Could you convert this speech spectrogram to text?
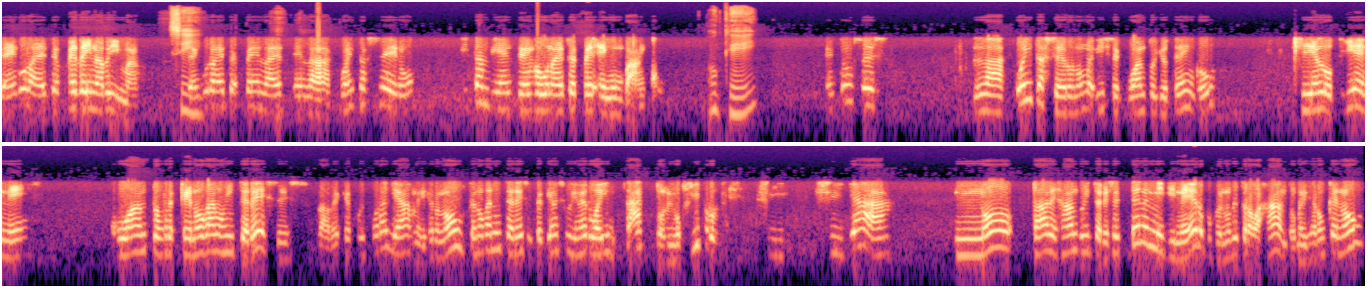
tengo la FP de Inavima, Sí. tengo una FP en la, en la cuenta cero y también tengo una FP en un banco. Ok. Entonces, la cuenta cero no me dice cuánto yo tengo, quién lo tiene, cuánto, que no gano intereses. La vez que fui por allá, me dijeron, no, usted no gana intereses, usted tiene su dinero ahí intacto. Digo, sí, pero si, si ya no está dejando intereses. Tienen mi dinero porque no estoy trabajando. Me dijeron que no.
